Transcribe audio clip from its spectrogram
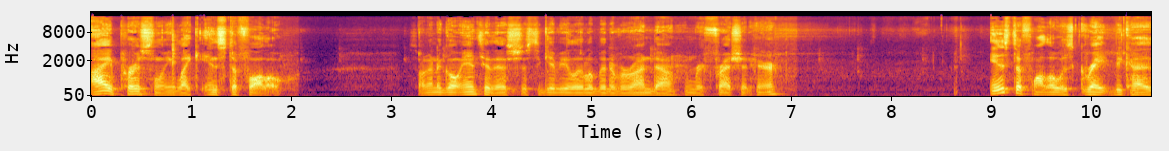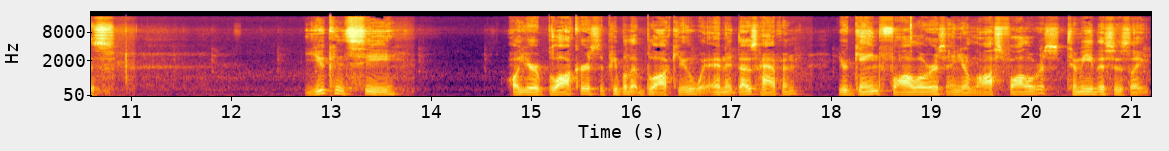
I personally like InstaFollow. So I'm going to go into this just to give you a little bit of a rundown and refresh it here. InstaFollow is great because you can see all your blockers, the people that block you, and it does happen, your gained followers and your lost followers. To me, this is like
